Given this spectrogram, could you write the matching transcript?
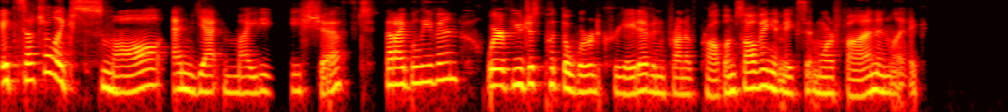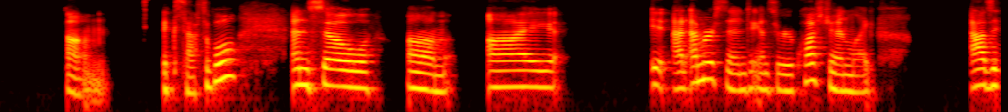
it's such a like small and yet mighty shift that I believe in where if you just put the word creative in front of problem solving it makes it more fun and like um accessible. And so um, I it, at Emerson to answer your question, like as an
